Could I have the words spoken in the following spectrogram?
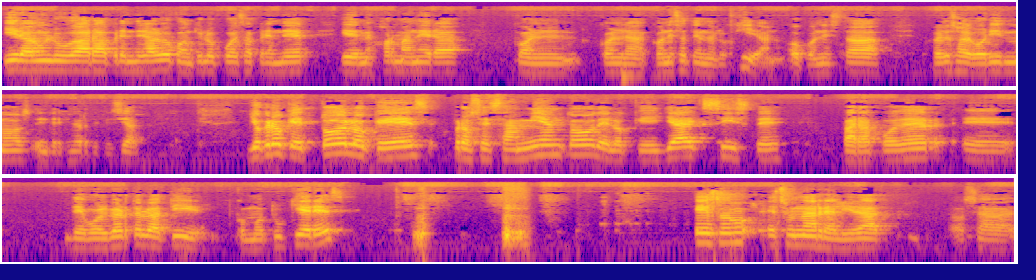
ir a un lugar a aprender algo cuando tú lo puedes aprender y de mejor manera con, con, la, con esa tecnología o con, esta, con estos algoritmos de inteligencia artificial. Yo creo que todo lo que es procesamiento de lo que ya existe para poder eh, devolvértelo a ti como tú quieres, eso es una realidad. O sea,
